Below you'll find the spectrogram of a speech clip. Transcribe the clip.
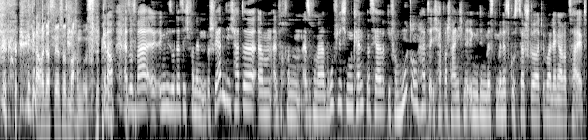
genau. Aber dass du jetzt was machen musst. genau. Also es war äh, irgendwie so, dass ich von den Beschwerden, die ich hatte, ähm, einfach von, also von meiner beruflichen Kenntnis her die Vermutung hatte, ich habe wahrscheinlich mir irgendwie den Meniskus zerstört über längere Zeit.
